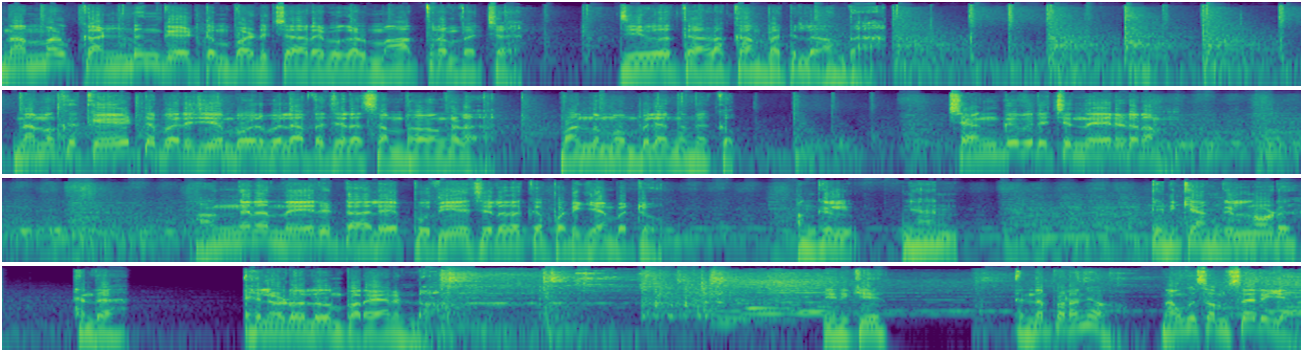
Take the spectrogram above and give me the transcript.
നമ്മൾ കണ്ടും കേട്ടും പഠിച്ച അറിവുകൾ മാത്രം വെച്ച് ജീവിതത്തെ അളക്കാൻ പറ്റില്ല എന്താ നമുക്ക് കേട്ട് പരിചയം പോലുമില്ലാത്ത ചില സംഭവങ്ങൾ വന്ന് മുമ്പിലങ്ങ് നിൽക്കും. ചങ്ക് വിരിച്ച് നേരിടണം. അങ്ങനെ നേരിട്ടാലേ പുതിയ ചിലതൊക്കെ പഠിക്കാൻ പറ്റൂ. അങ്കിൾ ഞാൻ എനിക്ക് അങ്കിളിനോട് എന്താ? എന്നോട് വല്ലതും പറയാനുണ്ടോ? എനിക്ക് എന്നാ പറഞ്ഞോ? നമുക്ക് സംസാരിക്കാം.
